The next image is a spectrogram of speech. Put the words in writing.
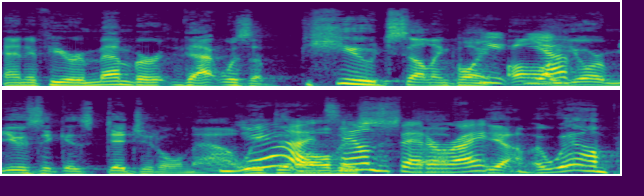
And if you remember, that was a huge selling point. Huge, All yep. your music is digital now. we Yeah, did all it this sounds better, right? Yeah, well,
